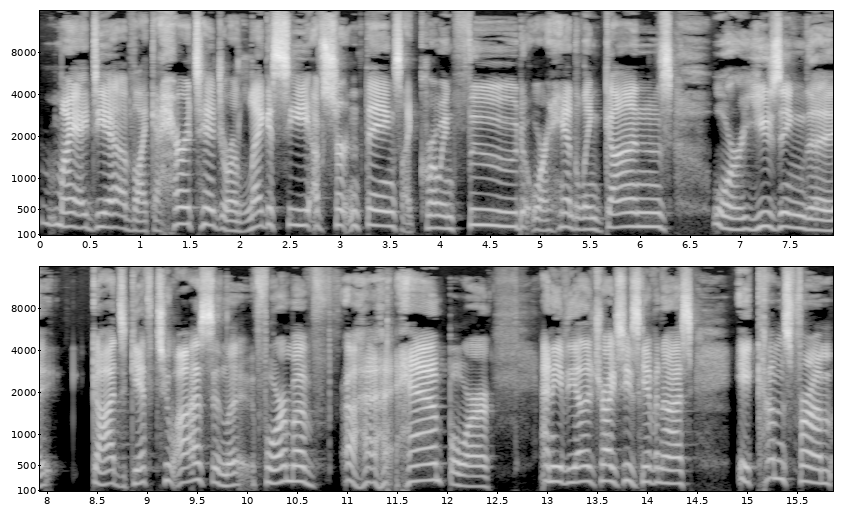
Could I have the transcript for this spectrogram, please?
my idea of like a heritage or a legacy of certain things, like growing food or handling guns or using the God's gift to us in the form of uh, hemp or any of the other drugs he's given us. It comes from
